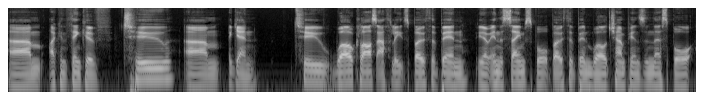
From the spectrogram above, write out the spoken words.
um, I can think of two, um, again, two world class athletes. Both have been, you know, in the same sport. Both have been world champions in their sport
